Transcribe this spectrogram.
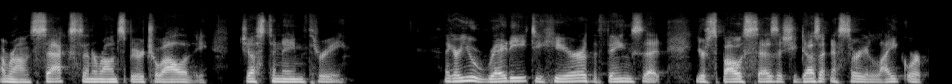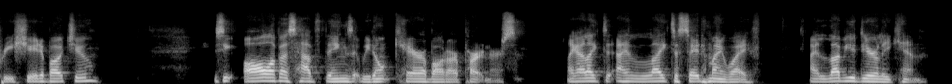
around sex, and around spirituality, just to name three? Like, are you ready to hear the things that your spouse says that she doesn't necessarily like or appreciate about you? You see, all of us have things that we don't care about our partners. Like I like to, I like to say to my wife, I love you dearly, Kim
